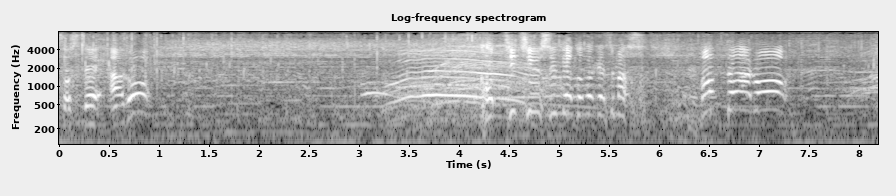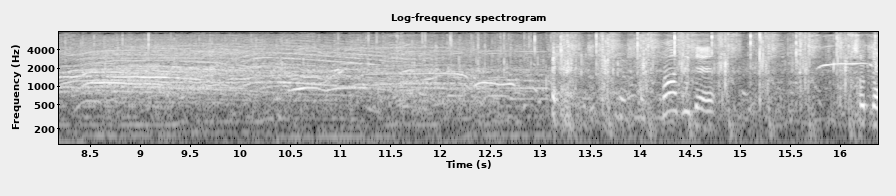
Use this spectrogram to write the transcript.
そして顎。こっち中心でお届けします。もっと顎。マジで。ちょっと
